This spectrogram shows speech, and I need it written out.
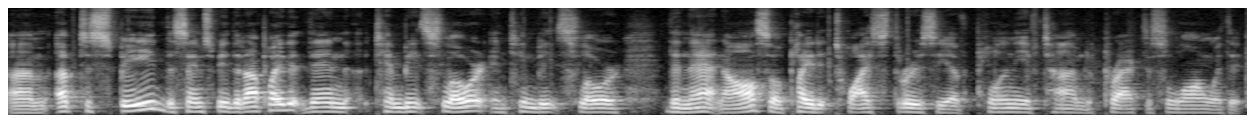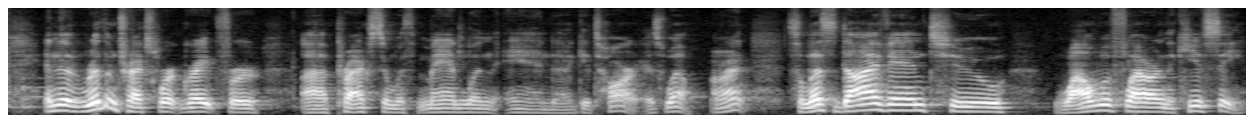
Um, up to speed, the same speed that I played it, then 10 beats slower and 10 beats slower than that. And I also played it twice through so you have plenty of time to practice along with it. And the rhythm tracks work great for uh, practicing with mandolin and uh, guitar as well. All right, so let's dive into Wildwood Flower in the key of C.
